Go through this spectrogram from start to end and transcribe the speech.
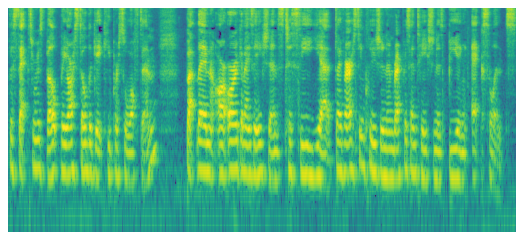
the sector is built they are still the gatekeeper so often but then our organizations to see yeah diversity inclusion and representation as being excellence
